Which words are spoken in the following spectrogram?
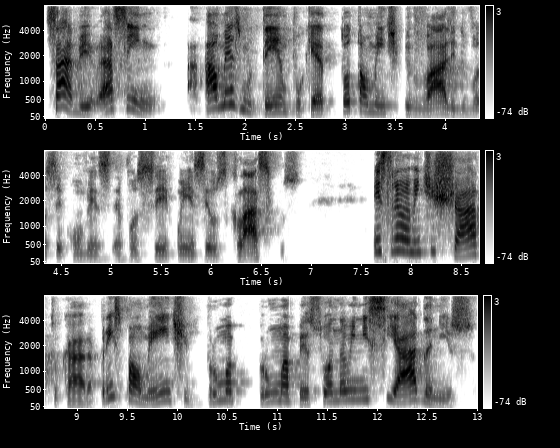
sabe, assim, ao mesmo tempo que é totalmente válido você, convencer, você conhecer os clássicos, é extremamente chato, cara. Principalmente para uma, uma pessoa não iniciada nisso.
